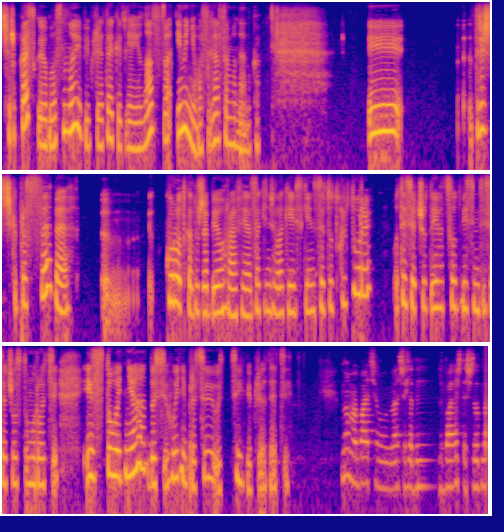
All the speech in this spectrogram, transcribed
Черкаської обласної бібліотеки для юнацтва імені Василя Симоненка. І трішечки про себе. Ем, Коротка дуже біографія. Закінчила Київський інститут культури у 1986 році, і з того дня до сьогодні працюю у цій бібліотеці. Ну, ми бачимо, наші глядачі бачите, що тут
